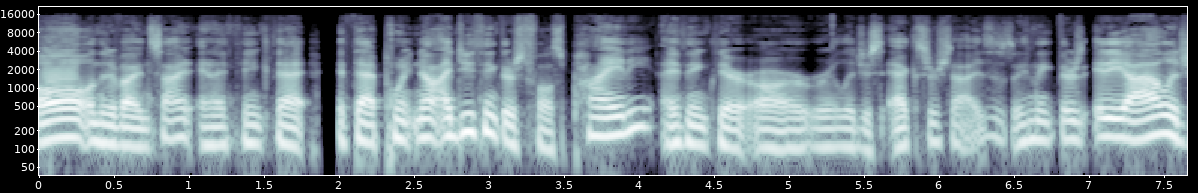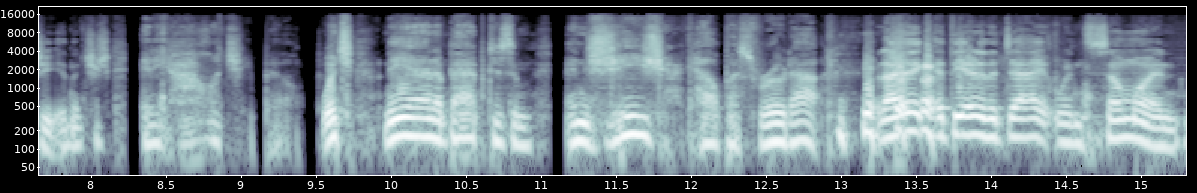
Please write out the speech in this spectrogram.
all on the divine side. And I think that at that point, now I do think there's false piety. I think there are religious exercises. I think there's ideology in the church. Ideology, Bill, which Neo-Anabaptism and Zizek help us root out. But I think at the end of the day, when someone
